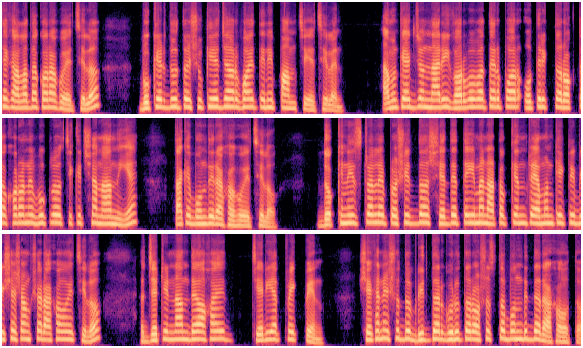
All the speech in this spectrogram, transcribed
থেকে আলাদা করা হয়েছিল। বুকের দ্রুত শুকিয়ে যাওয়ার ভয়ে তিনি পাম চেয়েছিলেন। এমনকি একজন নারী গর্ভপাতের পর অতিরিক্ত রক্তক্ষরণে ভুগলেও চিকিৎসা না নিয়ে তাকে বন্দি রাখা হয়েছিল। দক্ষিণ ইসরায়েলের প্রসিদ্ধ সেদে তেইমান আটক কেন্দ্রে এমনকি একটি বিশেষ অংশ রাখা হয়েছিল, যেটির নাম দেওয়া হয় জেরিয়াট্রিক পেন। সেখানে শুধু বৃদ্ধার গুরুতর অসুস্থ বন্দীদের রাখা হতো।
